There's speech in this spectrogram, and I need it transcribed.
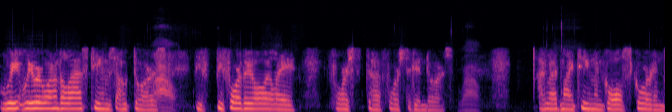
we we were one of the last teams outdoors. Wow. Be, before the OLA forced uh, forced it indoors. Wow. I led my team in goals scored in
